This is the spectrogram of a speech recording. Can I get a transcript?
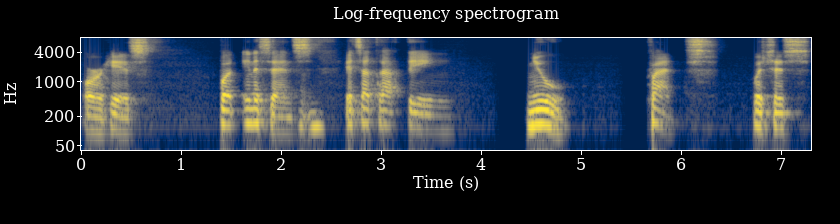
or his. But in a sense mm, it's attracting new fans, which is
